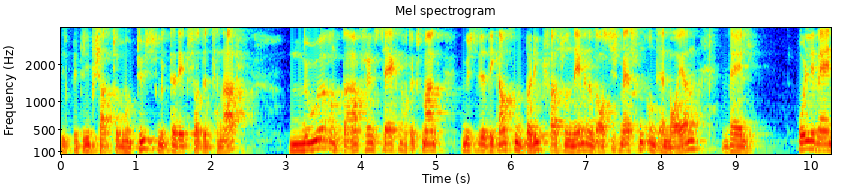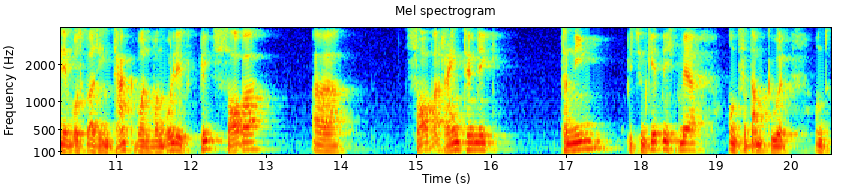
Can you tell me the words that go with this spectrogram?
das Betrieb Chateau Montus mit der Rebsorte Tanat. Nur, unter Anführungszeichen, hat er gemeint, müsstet ihr die ganzen Barrikfasseln nehmen und ausschmeißen und erneuern, weil alle Weine, was quasi im Tank waren, waren alle blitzsauber, äh, sauber, reintönig, Tannin bis zum geht nicht mehr und verdammt gut. Und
